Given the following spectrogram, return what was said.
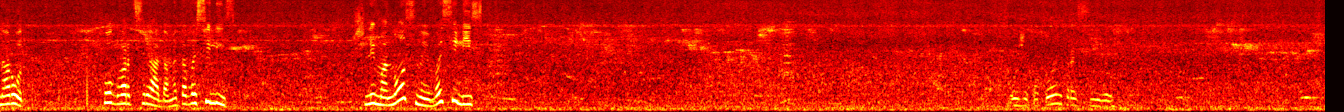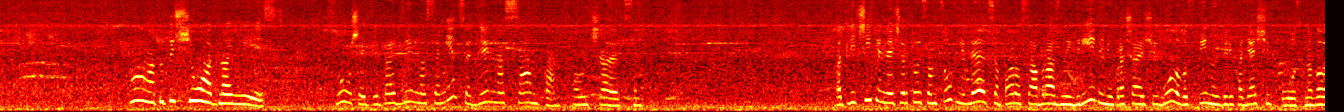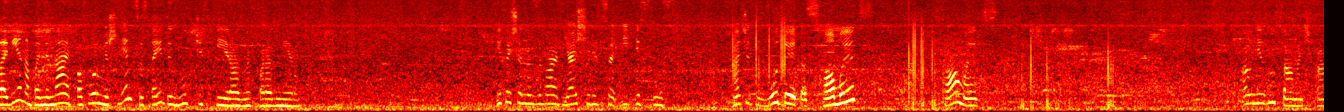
народ. Хогвартс рядом. Это Василиск. Шлемоносный Василиск. Боже, какой он красивый. А, тут еще одна есть. Слушайте, это отдельно самец, отдельно самка получается. Отличительной чертой самцов является парусообразный гребень, украшающий голову, спину и переходящий в хвост. На голове напоминает по форме шлем, состоит из двух частей разных по размеру. Их еще называют ящерица и Иисус. Значит, вот это самец. Самец. А внизу самочка.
